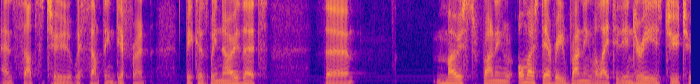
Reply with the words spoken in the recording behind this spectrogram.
and substitute it with something different because we know that the most running, almost every running related injury is due to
